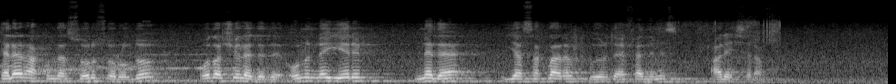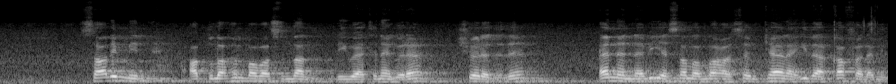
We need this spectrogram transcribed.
keler hakkında soru soruldu. O da şöyle dedi. Onu ne yerim ne de yasaklarım buyurdu Efendimiz Aleyhisselam. Salim bin Abdullah'ın babasından rivayetine göre şöyle dedi. Ennen Nebiye sallallahu aleyhi ve sellem kâne izâ kafele min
